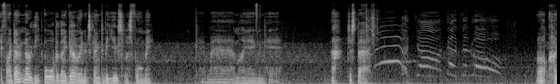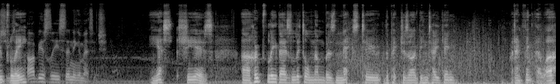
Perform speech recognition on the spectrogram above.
if I don't know the order they go in, it's going to be useless for me. Okay, where am I aiming here? Ah, just there. Well, hopefully... obviously sending a message. Yes, she is. Uh, hopefully there's little numbers next to the pictures I've been taking. I don't think there were.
